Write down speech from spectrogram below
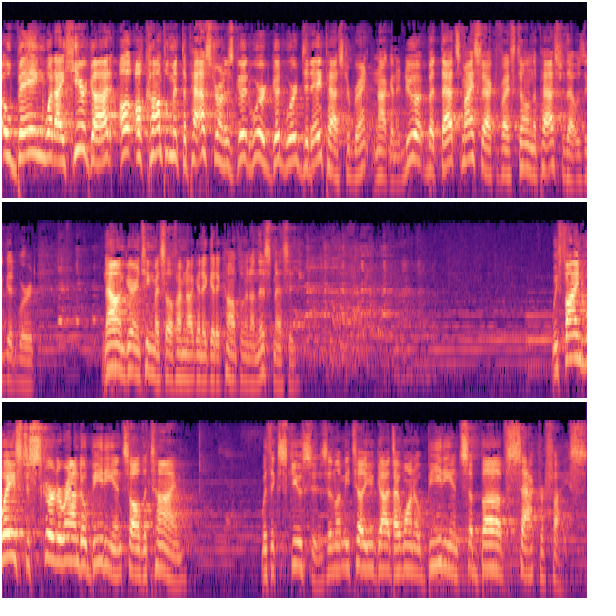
obeying what I hear, God. I'll, I'll, compliment the pastor on his good word. Good word today, Pastor Brent. Not going to do it, but that's my sacrifice, telling the pastor that was a good word. Now I'm guaranteeing myself I'm not going to get a compliment on this message. We find ways to skirt around obedience all the time with excuses. And let me tell you, God, I want obedience above sacrifice.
